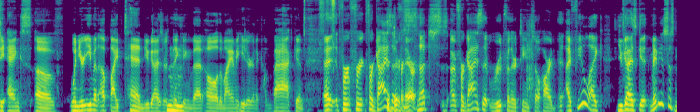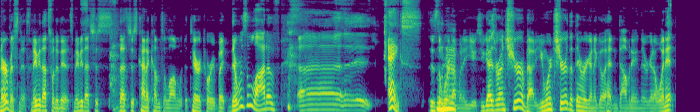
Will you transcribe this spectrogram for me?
the angst of when you're even up by ten. You guys are Mhm. thinking that oh, the Miami Heat are going to come back, and uh, for for for guys that different are era. such uh, for guys that root for their team so hard, I feel like you guys get maybe it's just nervousness. Maybe that's what it is. Maybe that's just that's just kind of comes along with the territory. But there was a lot of uh, angst is the word Mhm. I'm going to use. You guys were unsure about it. You weren't sure that they were going to go ahead and dominate and they were going to win it,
